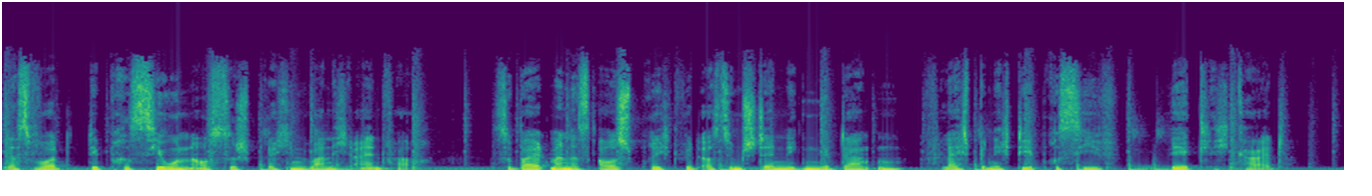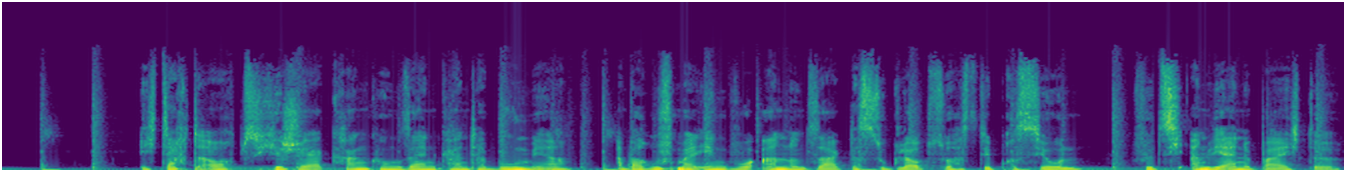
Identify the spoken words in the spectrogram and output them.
Das Wort Depression auszusprechen war nicht einfach. Sobald man es ausspricht, wird aus dem ständigen Gedanken, vielleicht bin ich depressiv, Wirklichkeit. Ich dachte auch, psychische Erkrankungen seien kein Tabu mehr. Aber ruf mal irgendwo an und sag, dass du glaubst, du hast Depressionen. Fühlt sich an wie eine Beichte.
